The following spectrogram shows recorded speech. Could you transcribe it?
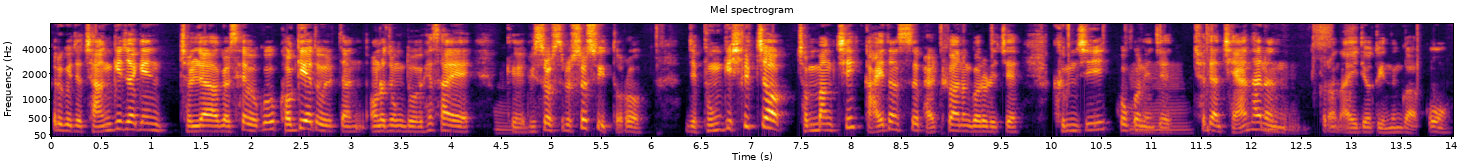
그리고 이제 장기적인 전략을 세우고 거기에도 일단 어느 정도 회사의 음, 그 리소스를 쓸 수 있도록 이제 분기 실적 전망치 가이던스 발표하는 거를 이제 금지 혹은 음. 이제 최대한 제한하는 음. 그런 아이디어도 있는 것 같고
